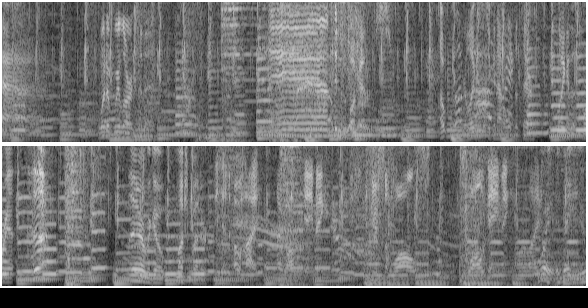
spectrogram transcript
Ah. What have we learned today? And in buckets. Oh, your leg's sticking out a little bit there. Let me get this for you. There we go. Much better. Oh hi, hi Wall Gaming. Here's some walls. Wall gaming, like. Wait, is that you?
